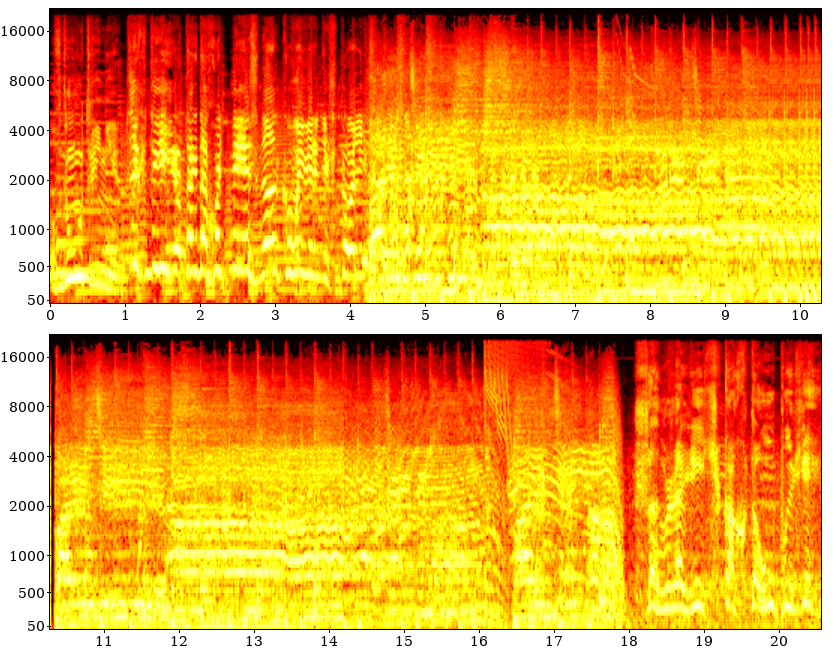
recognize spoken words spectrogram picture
внутренне. Так ты ее тогда хоть наизнанку выверни, что ли? Собрались как-то упыри,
